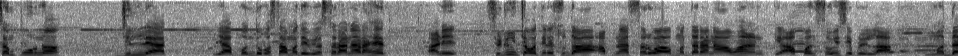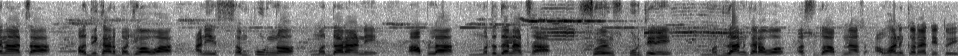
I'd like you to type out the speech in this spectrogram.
संपूर्ण जिल्ह्यात या बंदोबस्तामध्ये व्यस्त राहणार आहेत. आणि सिडनीच्या वतीने सुद्धा आपणा सर्व मतदारांना आव्हान की आपण सव्वीस एप्रिलला मतदानाचा अधिकार बजवावा आणि संपूर्ण मतदारांनी आपला मतदानाचा स्वयंस्फूर्तीने मतदान करावं असं सुद्धा आपणास आवाहन करण्यात येतोय.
